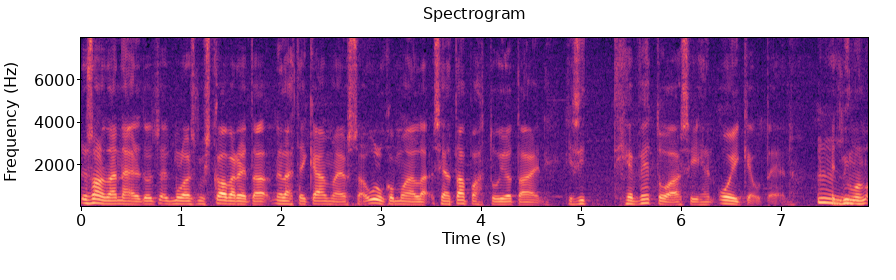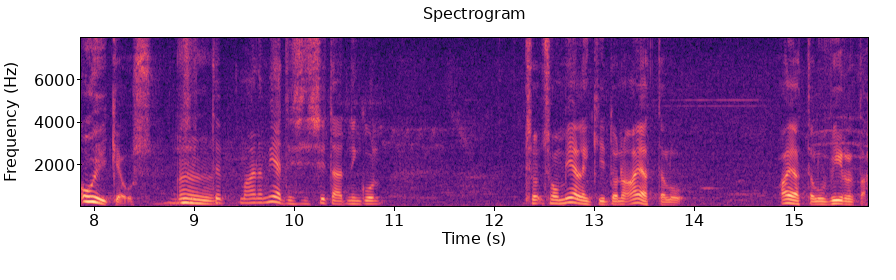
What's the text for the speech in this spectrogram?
no sanotaan näin, että että mulla on esimerkiksi kavereita, ne lähtee käymään jossain ulkomailla, siellä tapahtuu jotain, ja sitten he vetoaa siihen oikeuteen, mm. että minulla on oikeus. Mm. Sitten mä aina mietin siis sitä, että niin kun, se, on- se on mielenkiintoinen ajattelu, ajatteluvirta.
